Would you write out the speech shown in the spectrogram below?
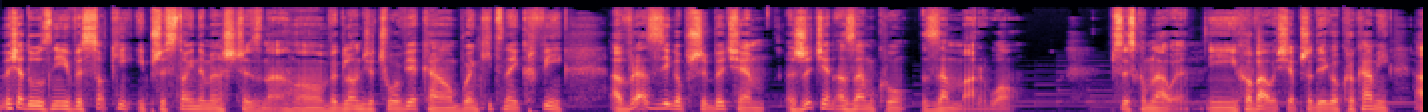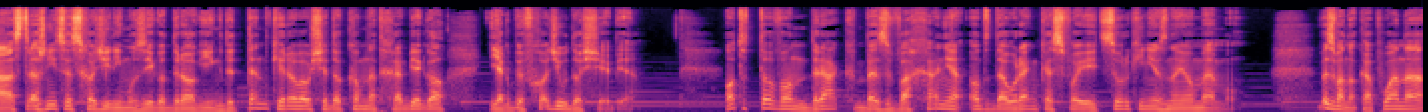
Wysiadł z niej wysoki i przystojny mężczyzna o wyglądzie człowieka o błękitnej krwi, a wraz z jego przybyciem życie na zamku zamarło. Psy skomlały i chowały się przed jego krokami, a strażnicy schodzili mu z jego drogi, gdy ten kierował się do komnat hrabiego, jakby wchodził do siebie. Otto von Drak bez wahania oddał rękę swojej córki nieznajomemu. Wezwano kapłana,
